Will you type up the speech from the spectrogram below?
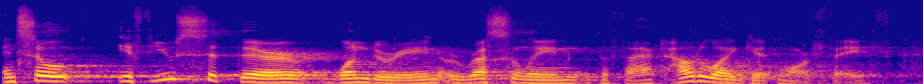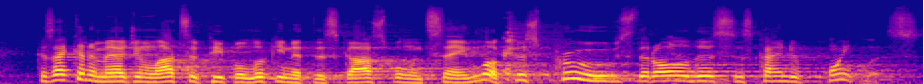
And so, if you sit there wondering or wrestling with the fact, how do I get more faith? Because I can imagine lots of people looking at this gospel and saying, look, this proves that all of this is kind of pointless.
